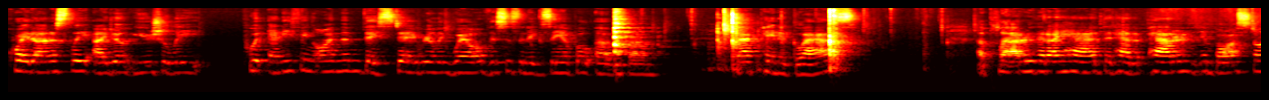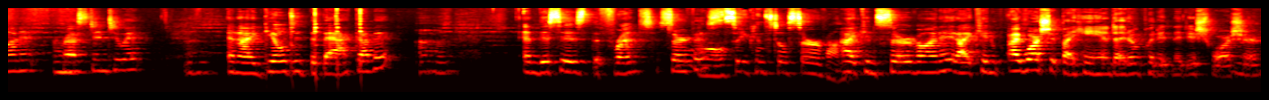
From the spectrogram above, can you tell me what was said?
Quite honestly, I don't usually put anything on them. They stay really well. This is an example of um, back painted glass. A platter that I had that had a pattern embossed on it, pressed into it. And I gilded the back of it. Uh-huh. And this is the front surface. Oh, so you can still serve on it. I can serve on it. I can. I wash it by hand. I don't put it in the dishwasher,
